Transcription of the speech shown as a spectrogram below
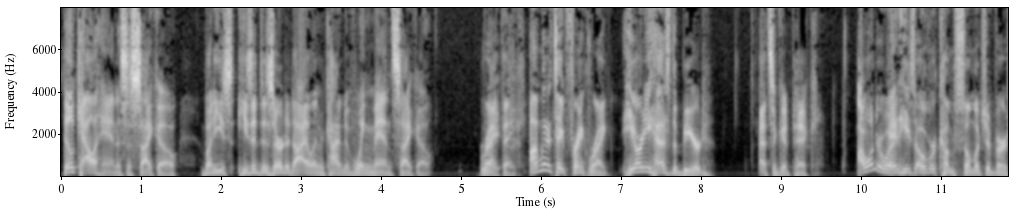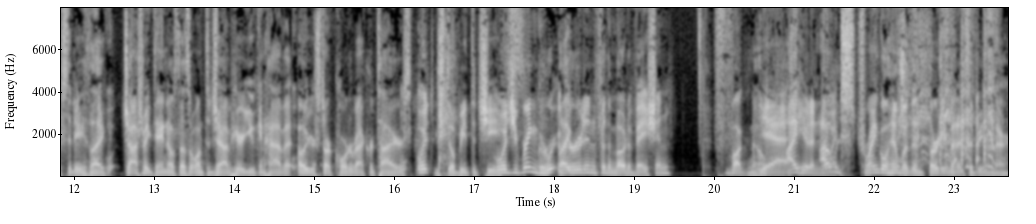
Bill Callahan is a psycho but he's he's a deserted island kind of wingman psycho. Right. I think. I'm going to take Frank Reich. He already has the beard. That's a good pick. I wonder what. And he's overcome so much adversity. Like Josh McDaniels doesn't want the job here. You can have it. Oh, your star quarterback retires. Would, you still beat the Chiefs. Would you bring Gr- like, Gruden for the motivation? Fuck no. Yeah, I, I would strangle him within 30 minutes of being there.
